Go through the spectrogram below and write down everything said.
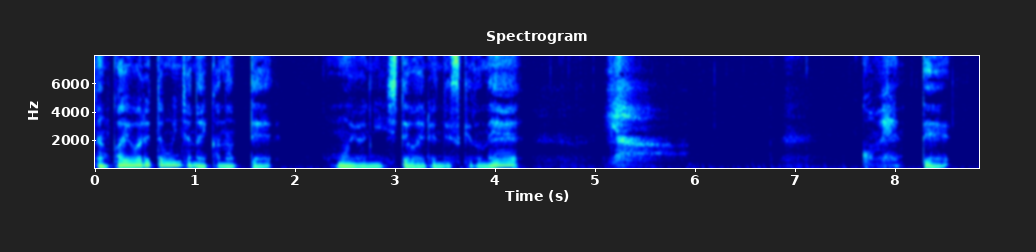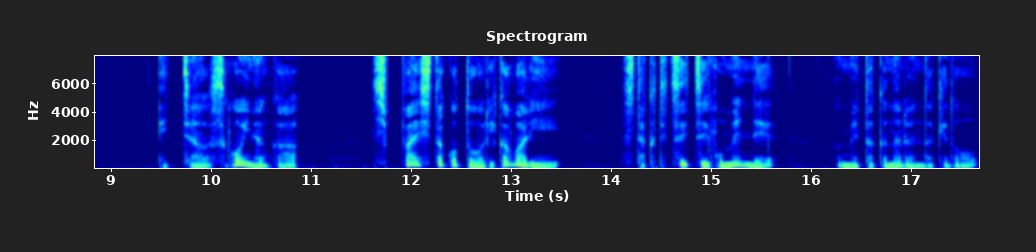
何回言われてもいいんじゃないかなって思うようにしてはいるんですけどね。いやごめんって言っちゃう。すごいなんか失敗したことをリカバリーしたくてついついごめんで埋めたくなるんだけど。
